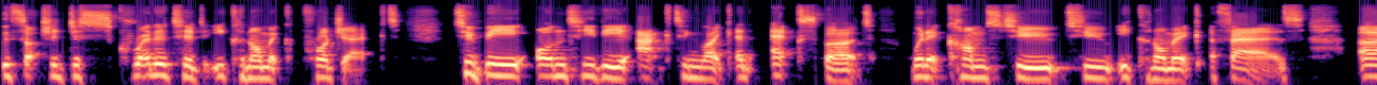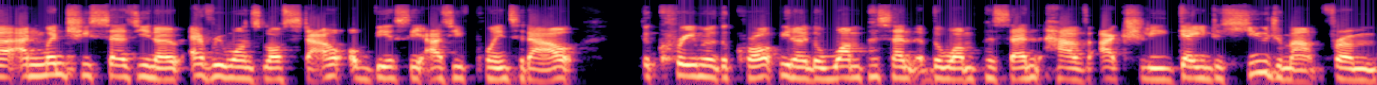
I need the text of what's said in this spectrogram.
with such a discredited economic project to be on TV acting like an expert when it comes to to economic affairs. Uh, and when she says, you know, everyone's lost out, obviously, as you've pointed out, the cream of the crop, you know, the 1% of the 1% have actually gained a huge amount from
